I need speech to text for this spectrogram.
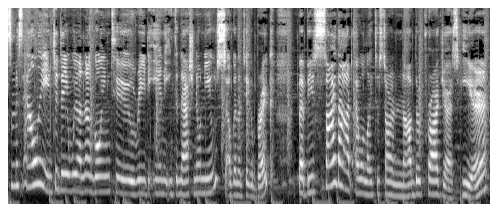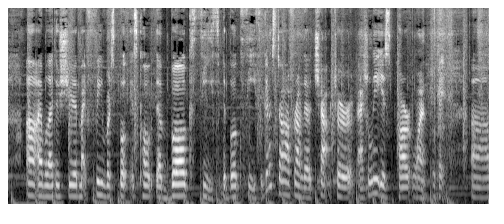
Is Miss Ellie. Today we are not going to read any international news. I'm gonna take a break. But beside that, I would like to start another project here. Uh, I would like to share my favorite book. It's called The Book Thief. The Book Thief. We're gonna start from the chapter. Actually, is part one. Okay. Uh,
